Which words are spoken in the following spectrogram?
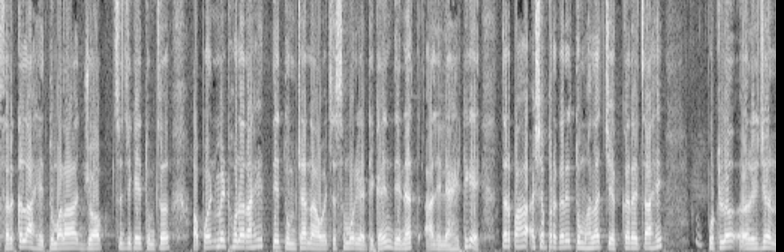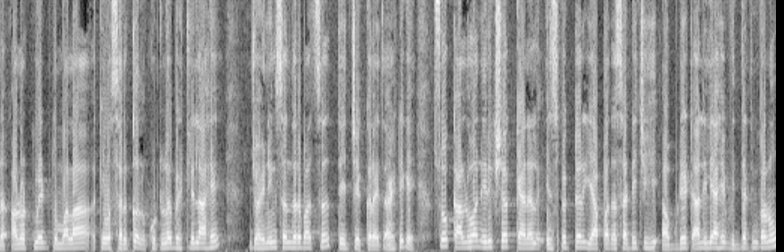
सर्कल आहे तुम्हाला जॉबचं जे काही तुमचं अपॉइंटमेंट होणार आहे ते तुमच्या नावाच्या समोर या ठिकाणी देण्यात आलेले आहे. ठीक आहे? तर पहा अशा प्रकारे तुम्हाला चेक करायचं आहे. कुठलं रिजन अलॉटमेंट तुम्हाला किंवा सर्कल कुठलं भेटलेलं आहे जॉईनिंग संदर्भाचं ते चेक करायचं आहे ठीक आहे? सो कालवा निरीक्षक कॅनल इन्स्पेक्टर या पदासाठीची ही अपडेट आलेली आहे. विद्यार्थी मित्रांनो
